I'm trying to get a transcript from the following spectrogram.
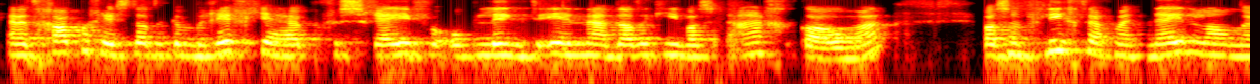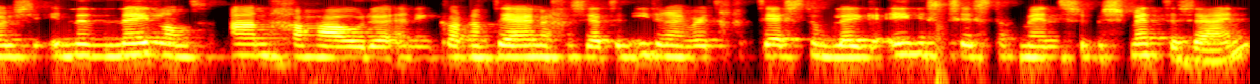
En het grappige is dat ik een berichtje heb geschreven op LinkedIn nadat ik hier was aangekomen was een vliegtuig met Nederlanders in Nederland aangehouden en in quarantaine gezet. En iedereen werd getest. Toen bleken 61 mensen besmet te zijn.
